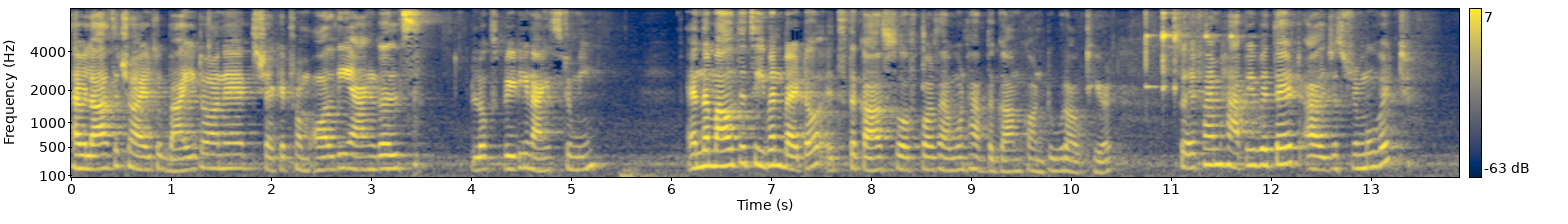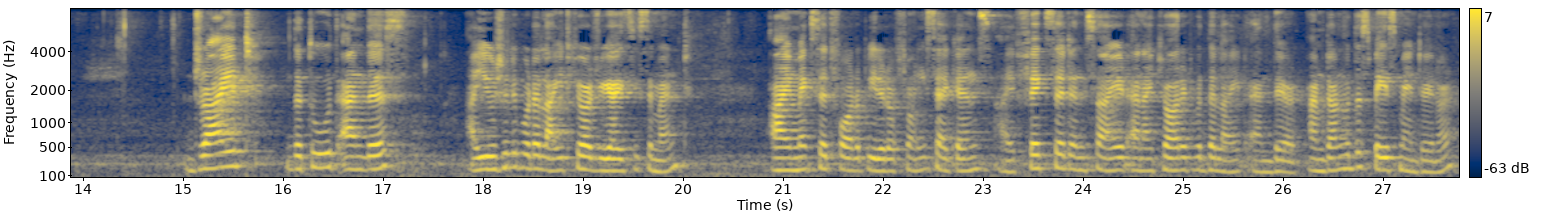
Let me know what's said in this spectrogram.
I will ask the child to bite on it, check it from all the angles. Looks pretty nice to me. In the mouth, it's even better. It's the cast, so of course I won't have the gum contour out here. So if I'm happy with it, I'll just remove it. Dry it, the tooth and this. I usually put a light here GIC cement I mix it for a period of 20 seconds. I fix it inside and I cure it with the light and there. I'm done with the space maintainer.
